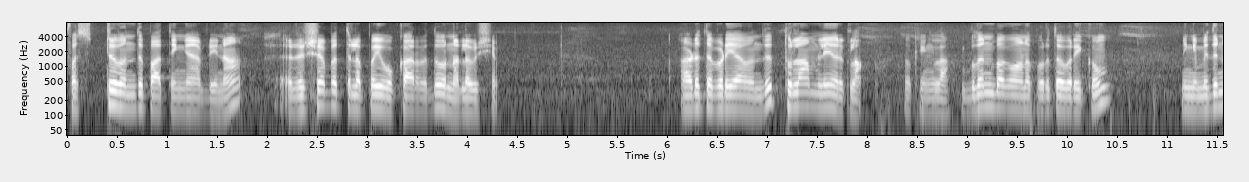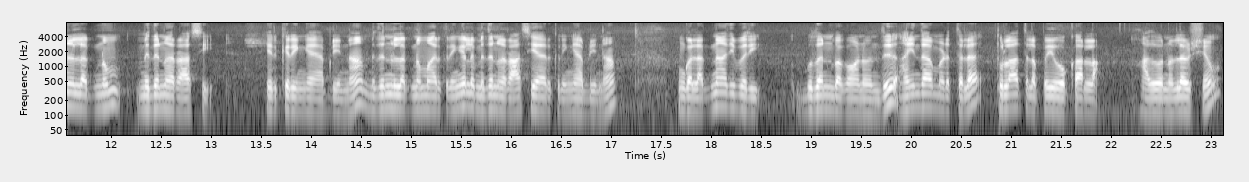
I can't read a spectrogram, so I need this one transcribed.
ஃபஸ்ட்டு வந்து பார்த்தீங்க அப்படின்னா ரிஷபத்தில் போய் உட்கார்றது ஒரு நல்ல விஷயம். அடுத்தபடியாக வந்து துலாம்லேயும் இருக்கலாம். ஓகேங்களா? புதன் பகவானை பொறுத்த வரைக்கும் நீங்கள் மிதுன லக்னம் மிதுன ராசி. இருக்கிறீங்க அப்படின்னா மிதுன லக்னமாக இருக்கிறீங்க இல்லை மிதுன ராசியாக இருக்கிறீங்க அப்படின்னா உங்கள் லக்னாதிபதி புதன் பகவான் வந்து ஐந்தாம் இடத்துல துலாத்தில் போய் உட்காரலாம் அது ஒரு நல்ல விஷயம்.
